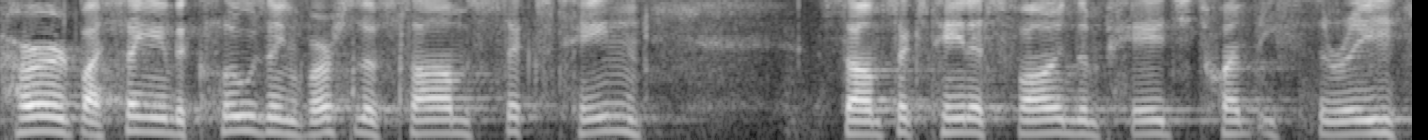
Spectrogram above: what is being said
heard by singing the closing verses of Psalm 16. Psalm 16 is found on page 23.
